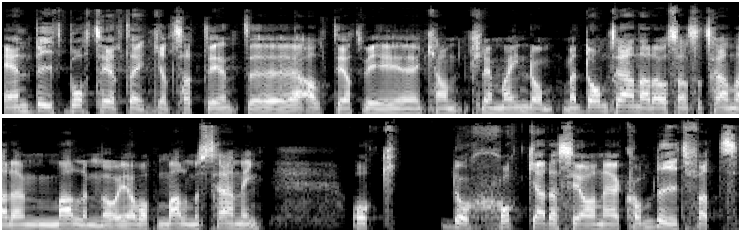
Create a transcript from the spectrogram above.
en bit bort helt enkelt. Så att det är inte alltid att vi kan klämma in dem. Men de tränade och sen så tränade Malmö och jag var på Malmös träning. Och då chockades jag när jag kom dit för att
